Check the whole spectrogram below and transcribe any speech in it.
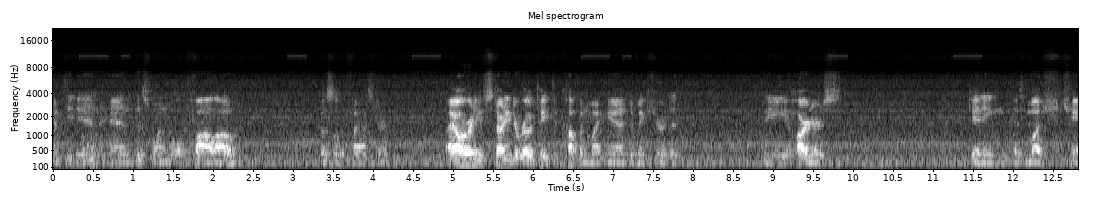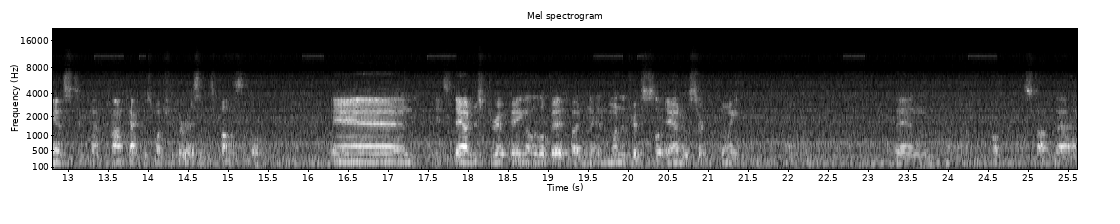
emptied in, and this one will follow. Goes a little faster. I already am starting to rotate the cup in my hand to make sure that the hardener's getting as much chance to con- contact as much of the resin as possible. And it's now just dripping a little bit, but when the drips slow down to a certain point, then uh, I'll, I'll stop that.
